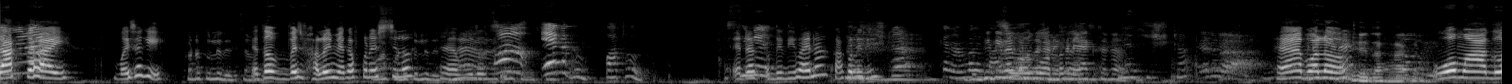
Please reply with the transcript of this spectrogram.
ডাকতে হয়। বৈশাখী ফটো তুলে দিচ্ছে এ তো বেশ ভালোই মেকআপ করে এসেছিল। হ্যাঁ বুঝেছি। এটা দিদি ভাই না? কাকু দিদি? দিদি ভাই কোনো জায়গা এখানে এক জায়গা হ্যাঁ বলো। ও মা গো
